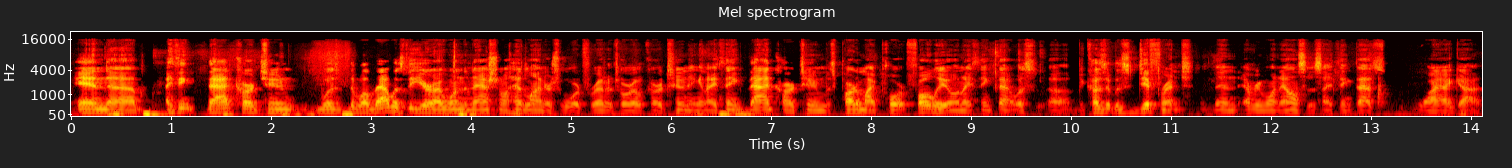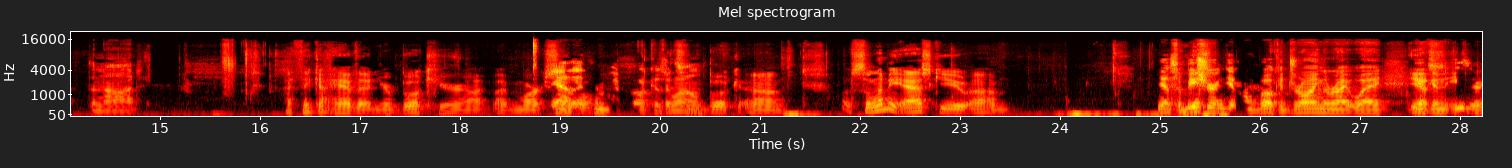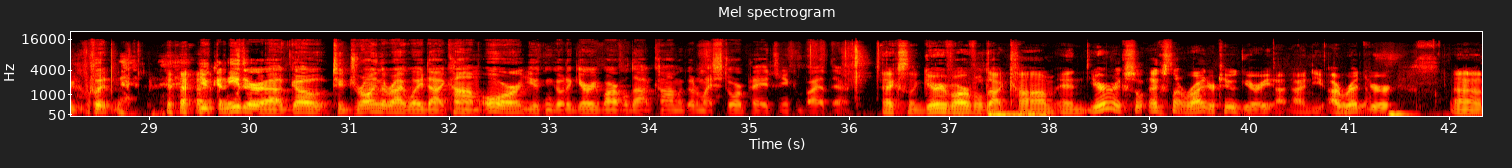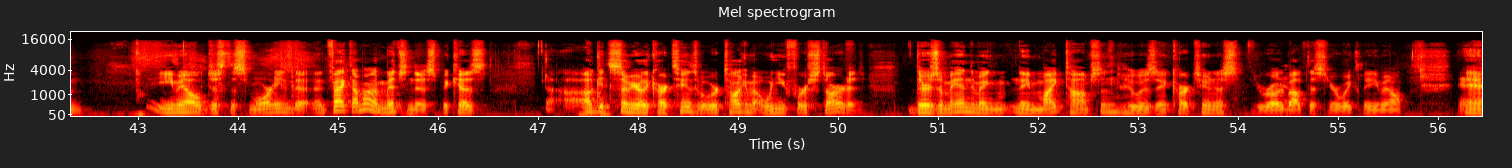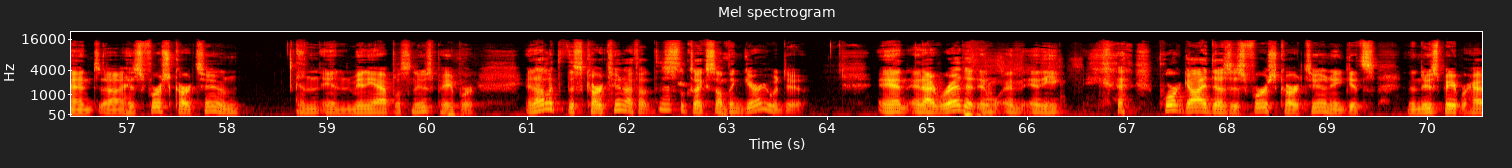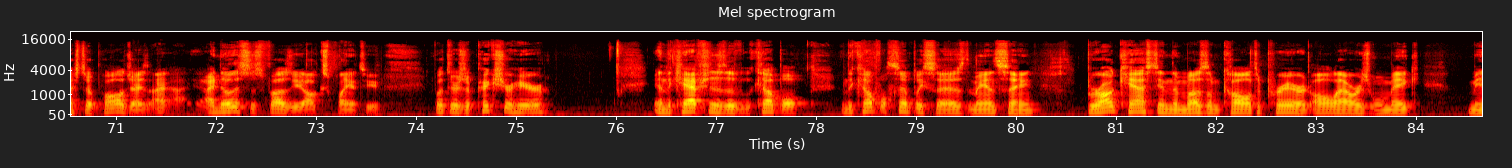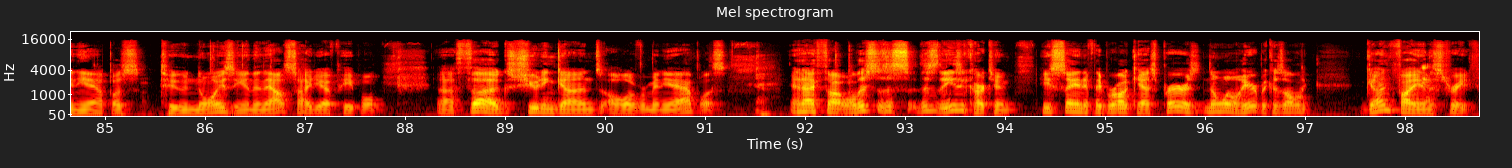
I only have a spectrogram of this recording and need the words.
and uh, I think that cartoon was well. That was the year I won the National Headliners Award for editorial cartooning, and I think that cartoon was part of my portfolio. And I think that was uh, because it was different than everyone else's. I think that's why I got the nod. I think I have that in your book here. I, have marked yeah, several. that's in my book as that's well. In the book. Um, so let me ask you. Um, Yeah, so be sure and get my book, A Drawing the Right Way. Yes. You can either put you can either uh, go to drawingtherightway.com or you can go to garyvarvel.com and go to my store page and you can buy it there. Excellent. GaryVarvel.com. And you're an ex- excellent writer too, Gary. I, I, I read your um, email just this morning. That, in fact, I'm going to mention this because I'll get to some of your other cartoons, but we are talking about when you first started. There's a man named, named Mike Thompson who is a cartoonist. You wrote yeah. about this in your weekly email. Yeah. And uh, his first cartoon – in, in Minneapolis newspaper. And I looked at this cartoon. I thought this looks like something Gary would do, and and I read it, and and, and he, poor guy, does his first cartoon. He gets the newspaper has to apologize. I I know this is fuzzy. I'll explain it to you, but there's a picture here, and the caption is of the couple, and the couple simply says the man saying, broadcasting the Muslim call to prayer at all hours will make Minneapolis too noisy, and then outside you have people uh, thugs shooting guns all over Minneapolis. Yeah. And I thought, well, this is a, this is the easy cartoon. He's saying if they broadcast prayers, no one will hear because all the gunfighting yeah. in the street.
